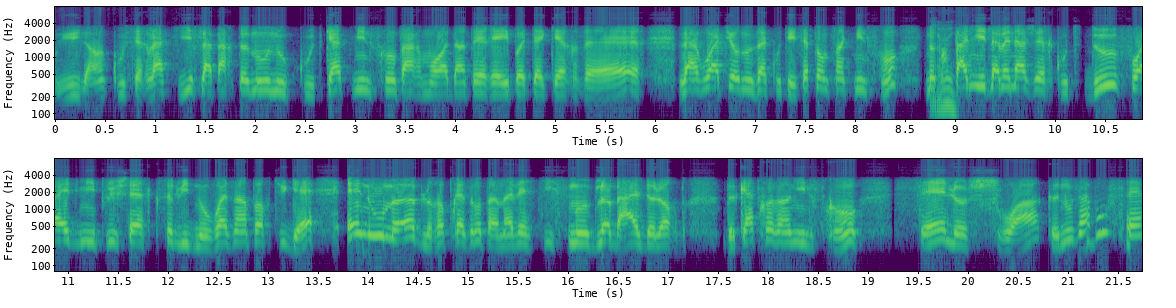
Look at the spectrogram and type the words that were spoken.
oui, il a un coût, c'est relatif. L'appartement nous coûte 4000 francs par mois d'intérêt hypothécaire vert. La voiture nous a coûté 75 000 francs. Notre Ah oui. panier de la ménagère coûte deux fois et demi plus cher que celui de nos voisins portugais. Et nos meubles représentent un investissement global de l'ordre de 80 000 francs. C'est le choix que nous avons fait.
